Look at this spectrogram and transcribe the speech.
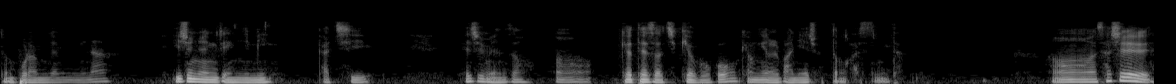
또 보람 자매님이나 희준 형제님이 같이 해주면서 어, 곁에서 지켜보고 격려를 많이 해줬던 것 같습니다. 어, 사실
